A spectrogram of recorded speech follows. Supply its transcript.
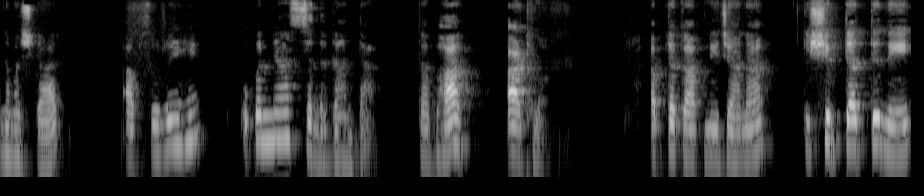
नमस्कार, आप सुन रहे हैं उपन्यास चंद्रकांता का भाग आठवां। अब तक आपने जाना कि शिवदत्त ने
